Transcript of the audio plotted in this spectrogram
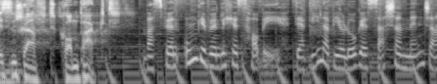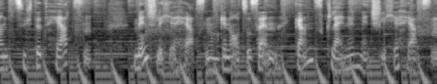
Wissenschaft kompakt. Was für ein ungewöhnliches Hobby. Der Wiener Biologe Sascha Menjan züchtet Herzen. Menschliche Herzen, um genau zu sein. Ganz kleine menschliche Herzen.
